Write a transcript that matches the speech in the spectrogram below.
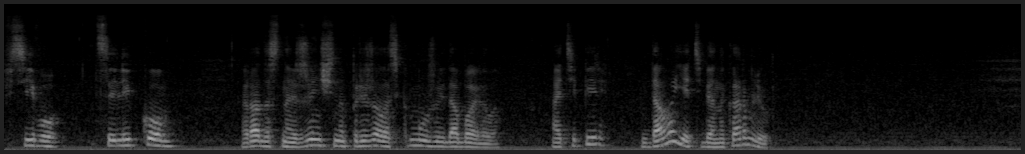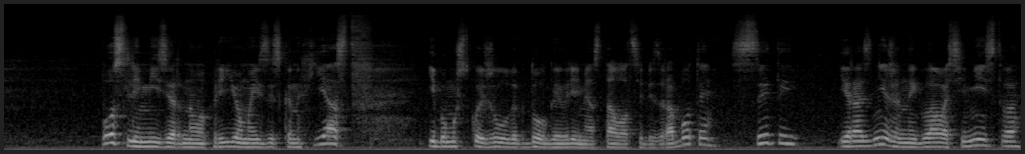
Всего. Целиком». Радостная женщина прижалась к мужу и добавила. «А теперь давай я тебя накормлю». После мизерного приема изысканных яств, ибо мужской желудок долгое время оставался без работы, сытый и разнеженный глава семейства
